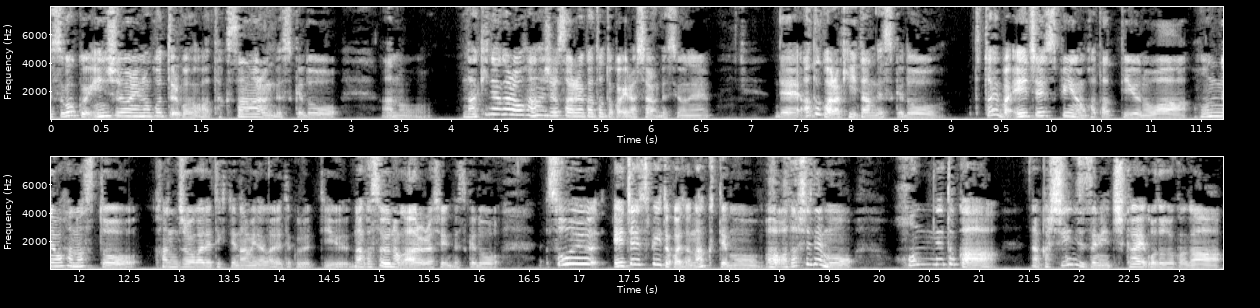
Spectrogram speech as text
すごく印象に残ってることがたくさんあるんですけど、あの、泣きながらお話をされる方とかいらっしゃるんですよね。で、後から聞いたんですけど、例えば HSP の方っていうのは、本音を話すと感情が出てきて涙が出てくるっていう、なんかそういうのがあるらしいんですけど、そういう HSP とかじゃなくても、あ私でも本音とか、なんか真実に近いこととかが、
